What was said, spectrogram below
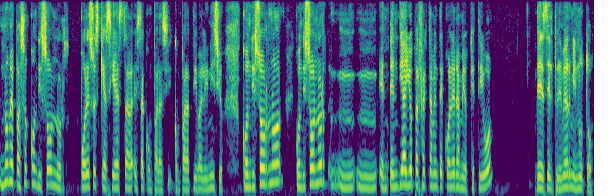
no me pasó con Dishonored. Por eso es que hacía esta, esta comparativa al inicio. Con Dishonored, con Dishonored mm, mm, entendía yo perfectamente cuál era mi objetivo desde el primer minuto.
